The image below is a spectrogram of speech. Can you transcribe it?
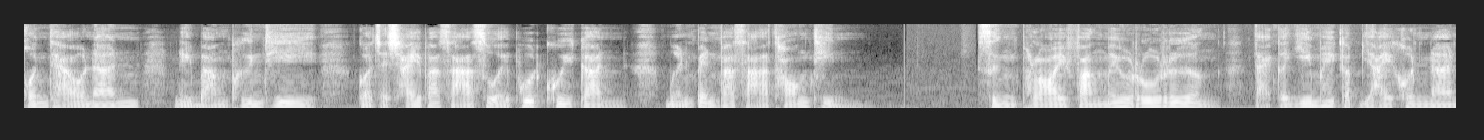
คนแถวนั้นในบางพื้นที่ก็จะใช้ภาษาสวยพูดคุยกัน เหมือนเป็นภาษาท้องถิ่น ซึ่งพลอยฟังไม่รู้เรื่อง แต่ก็ยิ้มให้กับยายคนนั้น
